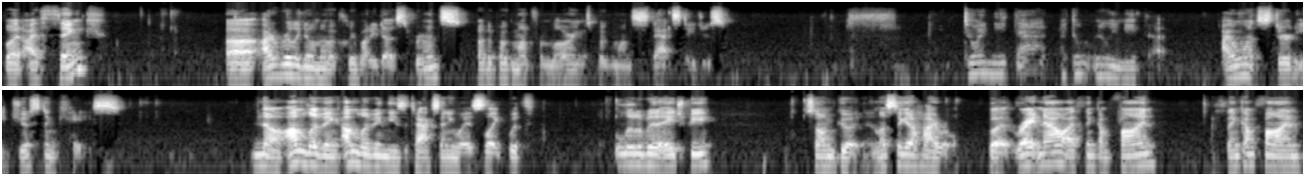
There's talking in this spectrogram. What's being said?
But I think... Uh, I really don't know what Clear Body does. Prevents other Pokemon from lowering this Pokemon's stat stages. Do I need that? I don't really need that. I want Sturdy, just in case. No, I'm living, I'm living these attacks anyways, like, with a little bit of HP. So I'm good, unless they get a high roll. But right now, I think I'm fine. I think I'm fine.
